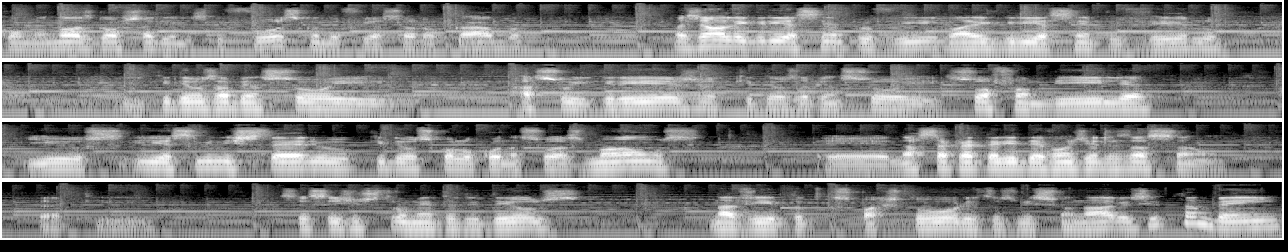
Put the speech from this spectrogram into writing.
como nós gostaríamos que fosse quando eu fui a Sorocaba. Mas é uma alegria sempre ouvir, uma alegria sempre vê-lo. E que Deus abençoe a sua igreja, que Deus abençoe sua família e, os, e esse ministério que Deus colocou nas suas mãos, é, na Secretaria de Evangelização, para que você seja instrumento de Deus na vida dos pastores, dos missionários e também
